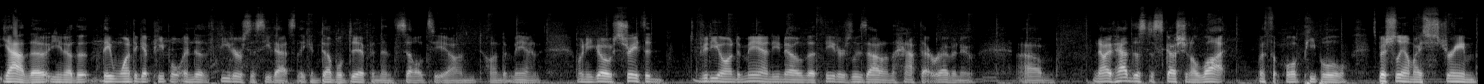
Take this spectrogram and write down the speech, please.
yeah, the you know the they want to get people into the theaters to see that so they can double dip and then sell it to you on on demand. When you go straight to video on demand, you know the theaters lose out on the half that revenue. Um, now I've had this discussion a lot with people, especially on my stream,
